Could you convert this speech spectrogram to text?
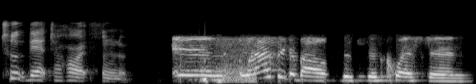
took that to heart sooner. And when I think about this, this question,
